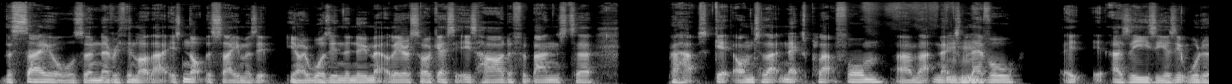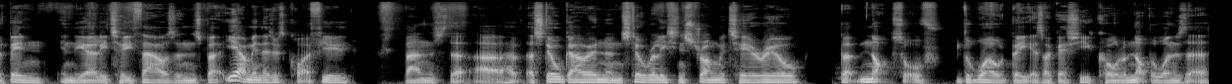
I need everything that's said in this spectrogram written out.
the sales, and everything like that is not the same as it you know was in the nu metal era. So I guess it is harder for bands to perhaps get onto that next platform, um, that next mm-hmm. level it, it, as easy as it would have been in the early 2000s. But yeah, I mean, there's just quite a few bands that uh, have, are still going and still releasing strong material, but not sort of the world beaters, I guess you call them, not the ones that are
